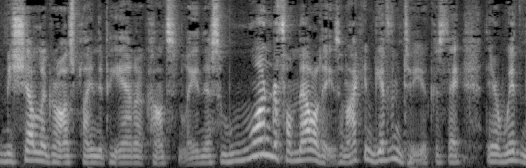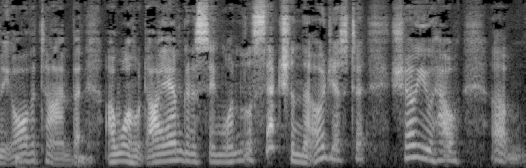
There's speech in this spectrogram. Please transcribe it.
Michel Legrand is playing the piano constantly, and there's some wonderful melodies, and I can give them to you because they, they're with me all the time, but I won't. I am going to sing one little section, though, just to show you how um,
